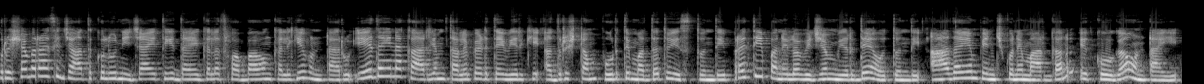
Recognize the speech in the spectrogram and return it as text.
వృషభరాశి వృషభ రాశి జాతకులు నిజాయితీ దయగల స్వభావం కలిగి ఉంటారు. ఏదైనా కార్యం తలపెడితే వీరికి అదృష్టం పూర్తి మద్దతు ఇస్తుంది. ప్రతి పనిలో విజయం వీరిదే అవుతుంది. ఆదాయం పెంచుకునే మార్గాలు ఎక్కువగా ఉంటాయి.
